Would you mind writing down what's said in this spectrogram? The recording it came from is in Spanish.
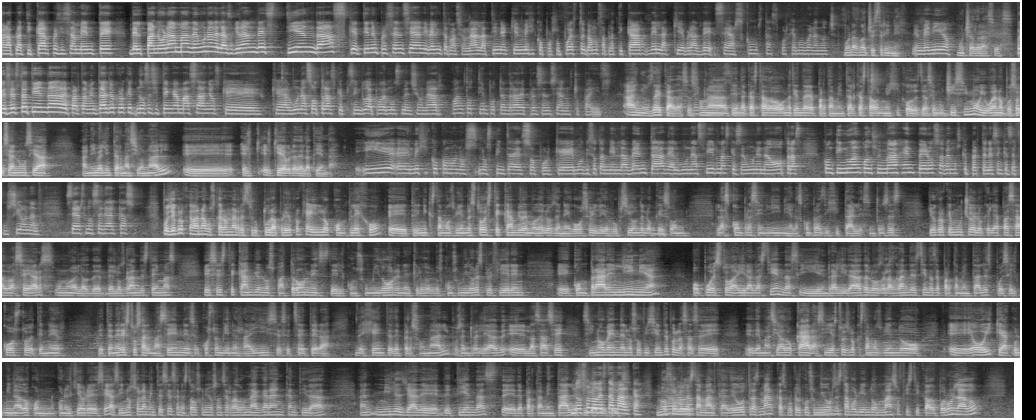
para platicar precisamente del panorama de una de las grandes tiendas que tienen presencia a nivel internacional. La tiene aquí en México, por supuesto, y vamos a platicar de la quiebra de Sears. ¿Cómo estás, Jorge? Muy buenas noches. Buenas noches, Trini. Bienvenido. Muchas gracias. Pues esta tienda departamental, yo creo que no sé si tenga más años que, que algunas otras que sin duda podemos mencionar. ¿Cuánto tiempo tendrá de presencia en nuestro país? Años, décadas. Es una tienda que ha estado, una tienda departamental que ha estado en México desde hace muchísimo y bueno, pues hoy se anuncia a nivel internacional eh, el, el quiebre de la tienda. Y en México, ¿cómo nos, nos, pinta eso? Porque hemos visto también la venta de algunas firmas que se unen a otras, continúan con su imagen, pero sabemos que pertenecen, que se fusionan. ¿Sears no será el caso? Pues yo creo que van a buscar una reestructura, pero yo creo que ahí lo complejo, eh, Trini, que estamos viendo es todo este cambio de modelos de negocio y la irrupción de lo que son las compras en línea, las compras digitales. Entonces, yo creo que mucho de lo que le ha pasado a Sears, uno de, los, de, los grandes temas, es este cambio en los patrones del consumidor, en el que los, los consumidores prefieren eh, comprar en línea opuesto a ir a las tiendas. Y en realidad los de las grandes tiendas departamentales pues el costo de tener de tener estos almacenes, el costo en bienes raíces, etcétera, de gente, de personal, pues en realidad eh, las hace, si no venden lo suficiente, pues las hace eh, demasiado caras. Y esto es lo que estamos viendo eh, hoy, que ha culminado con, con, el quiebre de SEAS. Y no solamente SEAS, en Estados Unidos han cerrado una gran cantidad miles ya de, de tiendas de departamentales. No solo de, de esta marca. No, no solo no, de esta marca, de otras marcas, porque el consumidor mm. se está volviendo más sofisticado. Por un lado,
